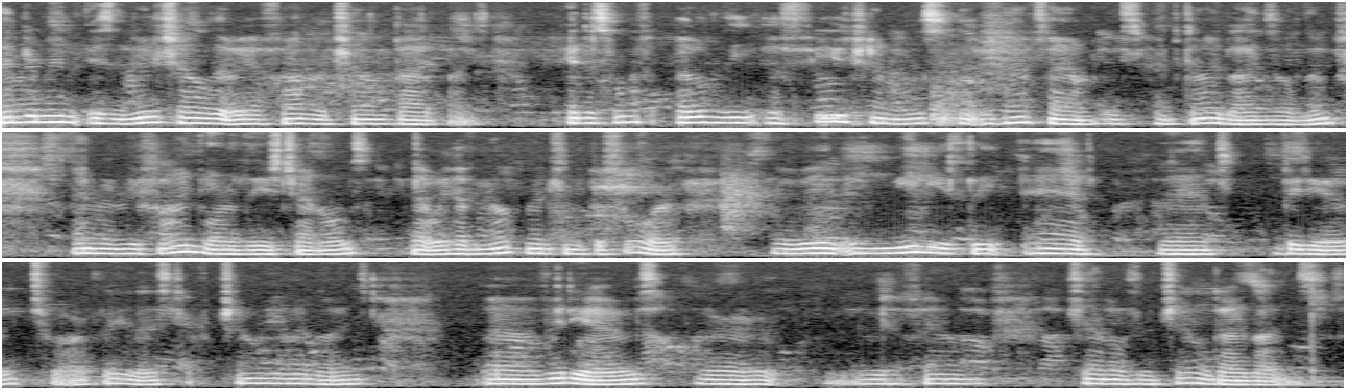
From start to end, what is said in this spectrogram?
Enderman is a new channel that we have found with channel guidelines. It is one of only a few channels that we have found which had guidelines on them, and when we find one of these channels that we have not mentioned before, we will immediately add that video to our playlist of channel guidelines uh, videos where we have found channels with channel guidelines.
